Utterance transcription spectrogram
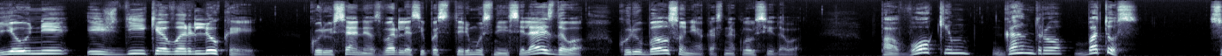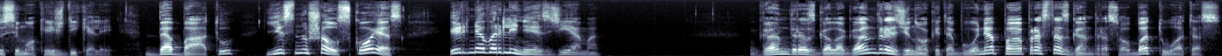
Jauni išdykę varliukai, kurių senės varlės į pasitarimus neįsileisdavo, kurių balso niekas neklausydavo. Pavokim gandro batus, susimokė išdykeliai. Be batų jis nušals kojas ir nevarlinės žiemą. Gandras galagandras, žinokite, buvo nepaprastas gandras, o batuotas.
